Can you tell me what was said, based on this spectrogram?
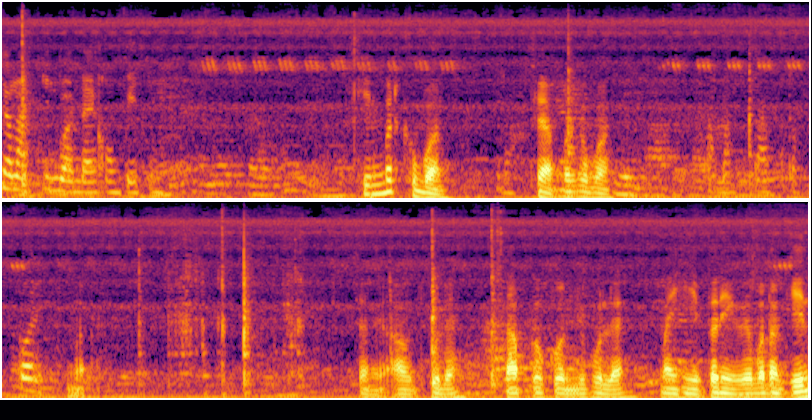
จะมากินบอลใดของปิดนี่กินเบัดคุบอนแสบเบัดคุบอนเอามาตับกับก้นฉันเอาพูดเลยตับกับคนอยู่พูดเลยไม่หีบตัวนี้ก็บ่ต้องกิน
